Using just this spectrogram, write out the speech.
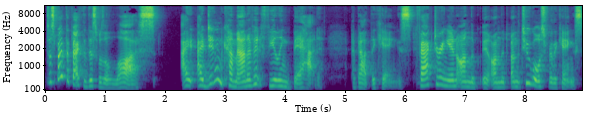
despite the fact that this was a loss, I, I didn't come out of it feeling bad about the Kings. Factoring in on the on the on the two goals for the Kings,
